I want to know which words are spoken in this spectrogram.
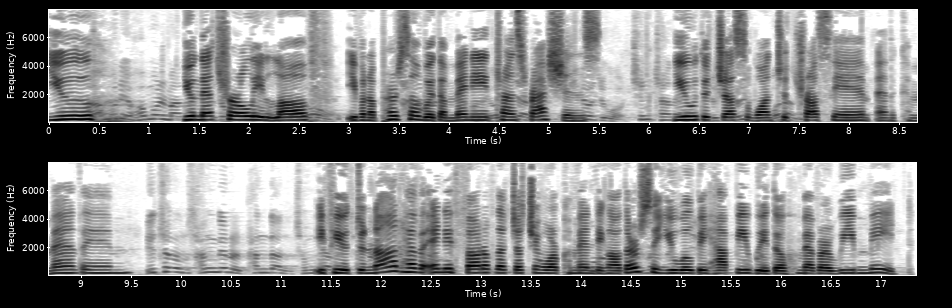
You, you naturally love even a person with many transgressions. You would just want to trust Him and command Him. If you do not have any thought of the judging or commanding others, you will be happy with whomever we meet.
